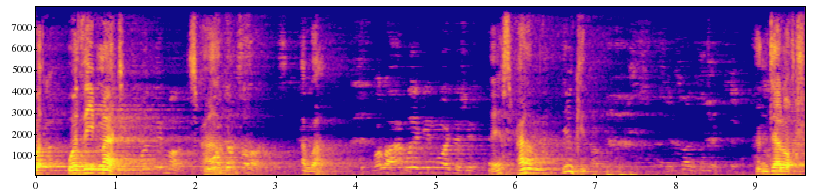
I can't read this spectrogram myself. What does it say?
و... والذيب مات. والدين مات. سبحان الله. الله. والله عقله يجي مواجهه شيء اي سبحان الله يمكن. انتهى الوقت.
